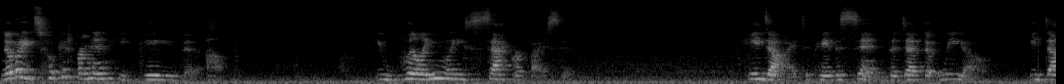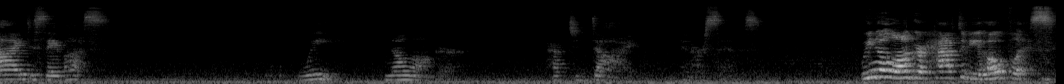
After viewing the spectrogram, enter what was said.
Nobody took it from him, he gave it up. He willingly sacrificed it. He died to pay the sin, the debt that we owe. He died to save us. We no longer have to die in our sins. We no longer have to be hopeless.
